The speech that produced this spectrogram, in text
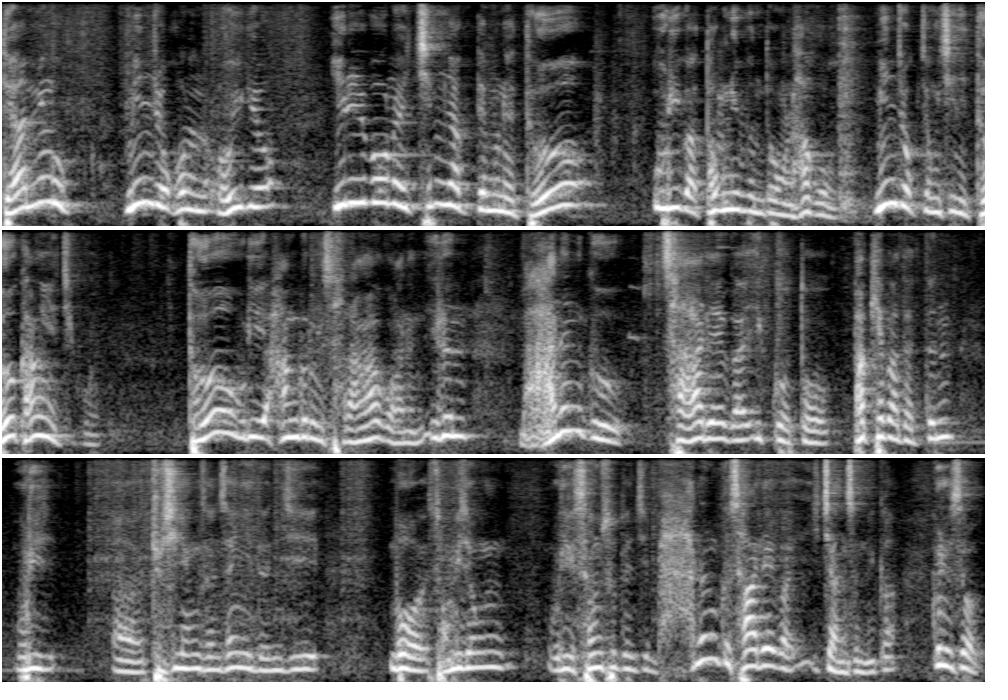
대한민국 민족은 오히려 일본의 침략 때문에 더 우리가 독립운동을 하고 민족 정신이 더 강해지고 더 우리 한글을 사랑하고 하는 이런 많은 그 사례가 있고 또 박해받았던 우리 어, 주시경 선생이든지 뭐 송희정 우리 선수든지 많은 그 사례가 있지 않습니까? 그래서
